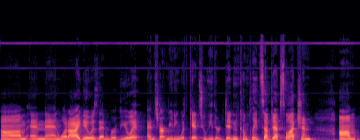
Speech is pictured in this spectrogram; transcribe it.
Um, and then what I do is then review it and start meeting with kids who either didn't complete subject selection um,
